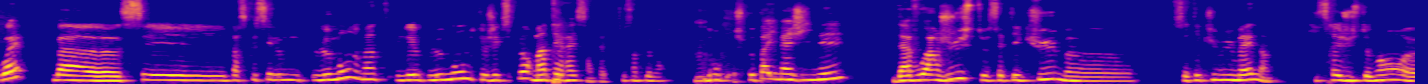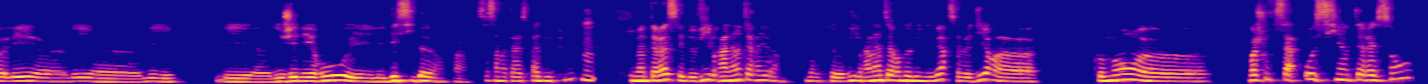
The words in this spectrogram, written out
Ouais, bah, euh, c'est parce que c'est le, monde, le, monde que j'explore m'intéresse en fait, tout simplement. Mmh. Donc, je peux pas imaginer d'avoir juste cette écume, euh, cette écume humaine qui serait justement les, les, les, généraux et les décideurs. ça, ça m'intéresse pas du tout. Mmh qui m'intéresse, c'est de vivre à l'intérieur. Donc, euh, vivre à l'intérieur de l'univers, ça veut dire euh, comment... Euh, moi, je trouve ça aussi intéressant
